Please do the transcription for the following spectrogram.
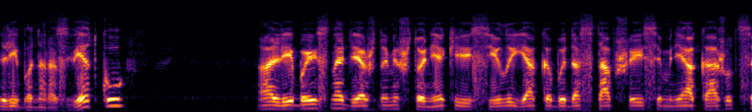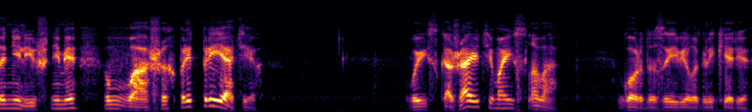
либо на разведку, а либо и с надеждами, что некие силы, якобы доставшиеся мне, окажутся не лишними в ваших предприятиях. «Вы искажаете мои слова», — гордо заявила Гликерия,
